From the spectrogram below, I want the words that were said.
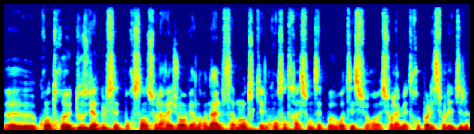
euh, contre 12,7% sur la région Auvergne-Rhône-Alpes. Ça montre qu'il y a une concentration de cette pauvreté sur, euh, sur la métropole et sur les villes.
